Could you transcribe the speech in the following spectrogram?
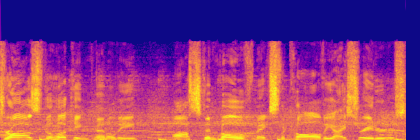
draws the hooking penalty. Austin Bove makes the call. The Ice Raiders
